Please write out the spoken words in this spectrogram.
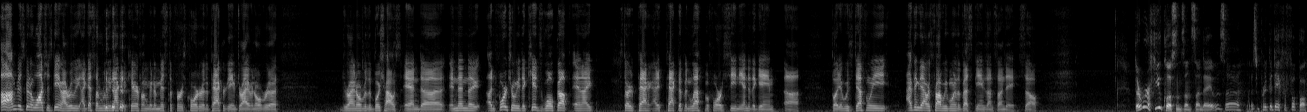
oh, I'm just gonna watch this game. I really, I guess I'm really not gonna care if I'm gonna miss the first quarter of the Packer game driving over to driving over the Bush house, and uh, and then the unfortunately the kids woke up, and I started pack. I packed up and left before seeing the end of the game. Uh, but it was definitely, I think that was probably one of the best games on Sunday. So There were a few close ones on Sunday. It was uh, it was a pretty good day for football.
